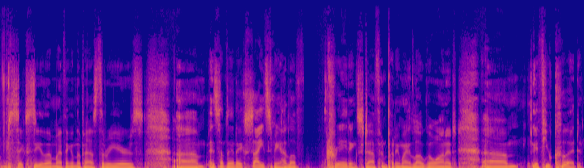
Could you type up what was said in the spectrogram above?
60 of them, I think, in the past three years. Um, it's something that excites me. I love creating stuff and putting my logo on it. Um, if you could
